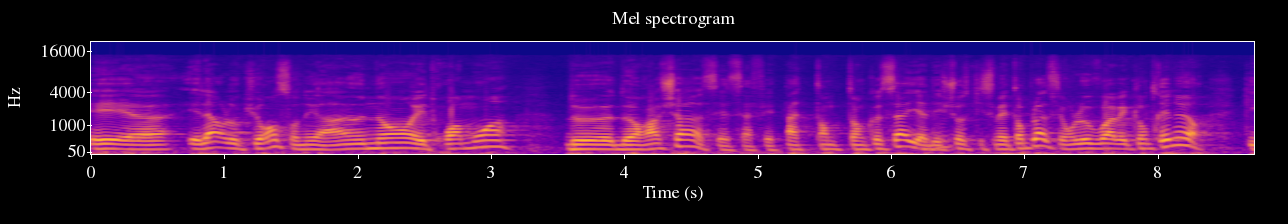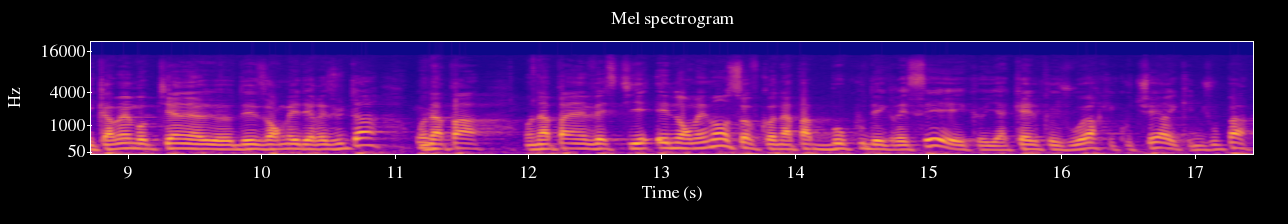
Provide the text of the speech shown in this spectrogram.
Et, euh, et là, en l'occurrence, on est à un an et trois mois de- d'un rachat. Ça fait pas tant de temps que ça. Il y a des choses qui se mettent en place et on le voit avec l'entraîneur, qui quand même obtient euh, désormais des résultats. On n'a pas on n'a pas investi énormément, sauf qu'on n'a pas beaucoup dégraissé et qu'il y a quelques joueurs qui coûtent cher et qui ne jouent pas.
